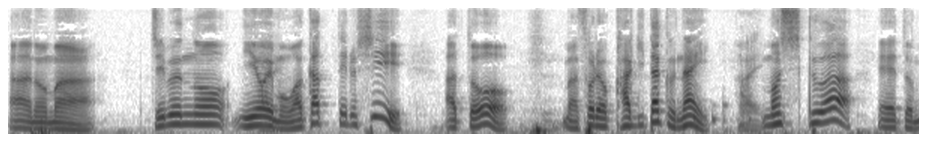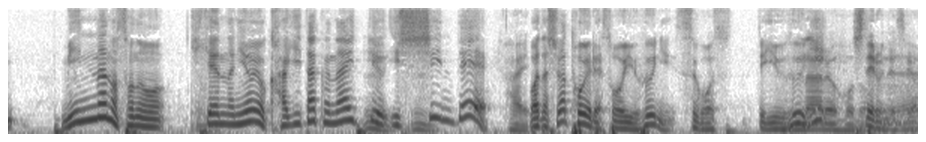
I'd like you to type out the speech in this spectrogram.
あの、まあ、自分の匂いも分かってるし、あと、まあ、それを嗅ぎたくない。はい。もしくは、えっ、と、みんなのその危険な匂いを嗅ぎたくないっていう一心で、うんはい。私はトイレそういう風に過ごすっていう風なるほど。ねにしてるんですよ。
